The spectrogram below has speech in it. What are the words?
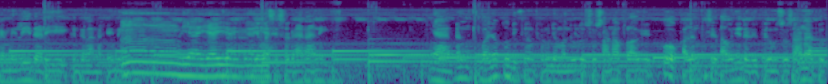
family dari kuntilanak ini. hmm ya ya ya ya, Dia ya. masih saudara nih. Ya kan banyak tuh di film-film zaman dulu Susana apalagi. Oh, kalian pasti tahunya dari film Susana tuh.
